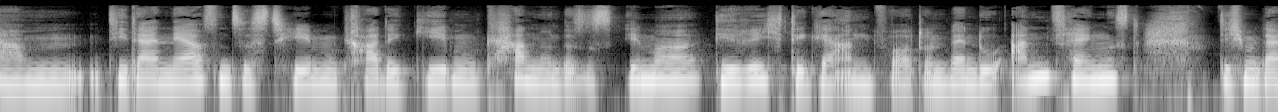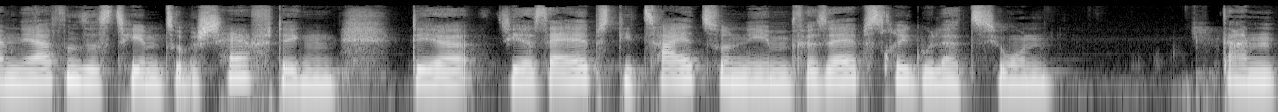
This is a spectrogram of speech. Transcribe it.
ähm, die dein Nervensystem gerade geben kann. Und das ist immer die richtige Antwort. Und wenn du anfängst, dich mit deinem Nervensystem zu beschäftigen, dir, dir selbst die Zeit zu nehmen für Selbstregulation, dann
